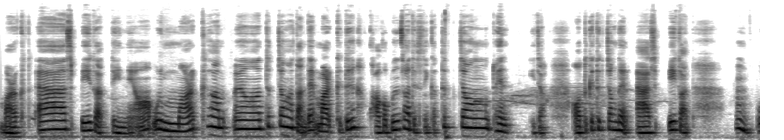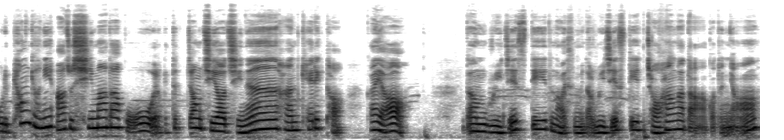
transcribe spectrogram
marked as bigot 돼 있네요. 우리 mark 하면 특정하다인데 marked 과거 분사 됐으니까 특정된 이죠. 어떻게 특정된 as bigot 음, 우리 편견이 아주 심하다고 이렇게 특정 지어지는 한 캐릭터 가요. 다음 resisted 나와 있습니다. resisted 저항하다거든요.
